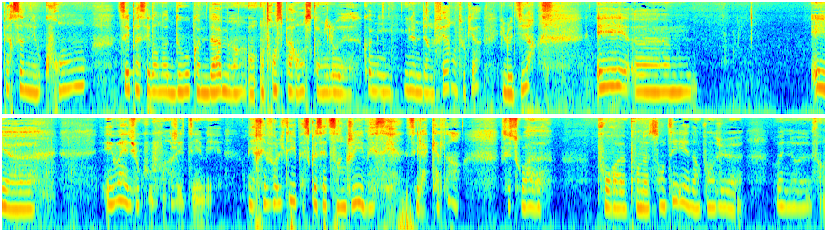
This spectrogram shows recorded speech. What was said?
personne n'est au courant, c'est passé dans notre dos comme dame, en, transparence, comme il, aime bien le faire en tout cas, et le dire. Et. et et ouais, du coup, j'étais mais, révoltée parce que cette 5G, mais c'est la cata. Que ce soit euh, pour, euh, pour notre santé, d'un point de vue. Euh, enfin,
